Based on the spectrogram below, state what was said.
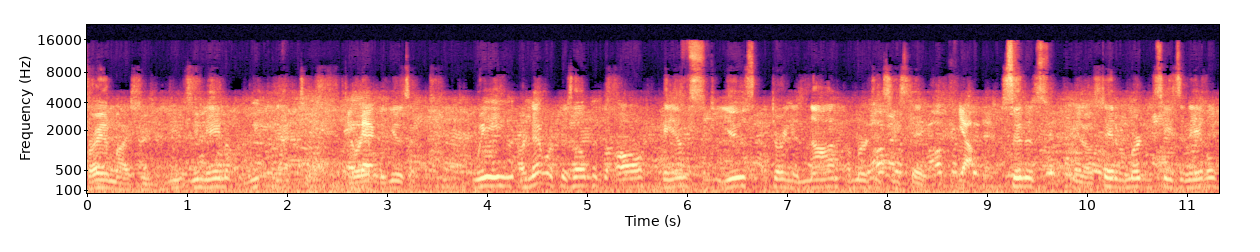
Brandmeister, you, you name it, we connect to it. We're able to use it. We our network is open to all hands to use during a non-emergency state. Yeah. As soon as you know state of emergency is enabled,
